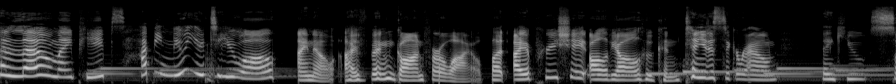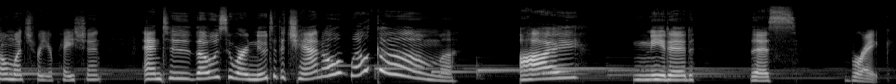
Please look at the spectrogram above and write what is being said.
Hello, my peeps. Happy New Year to you all. I know, I've been gone for a while, but I appreciate all of y'all who continue to stick around. Thank you so much for your patience. And to those who are new to the channel, welcome. I needed this break.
